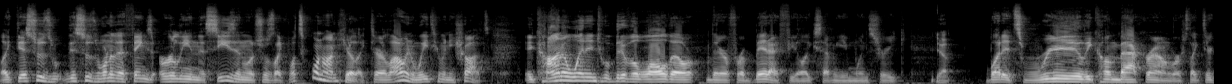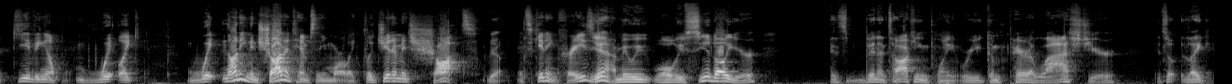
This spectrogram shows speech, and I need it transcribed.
Like this was this was one of the things early in the season, which was like, what's going on here? Like they're allowing way too many shots. It kind of went into a bit of a lull there, there for a bit. I feel like seven game win streak, Yep. but it's really come back around where it's like they're giving up like wi- not even shot attempts anymore, like legitimate shots. Yeah. it's getting crazy. Yeah, I mean, we well, we've seen it all year. It's been a talking point where you compare last year. It's like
